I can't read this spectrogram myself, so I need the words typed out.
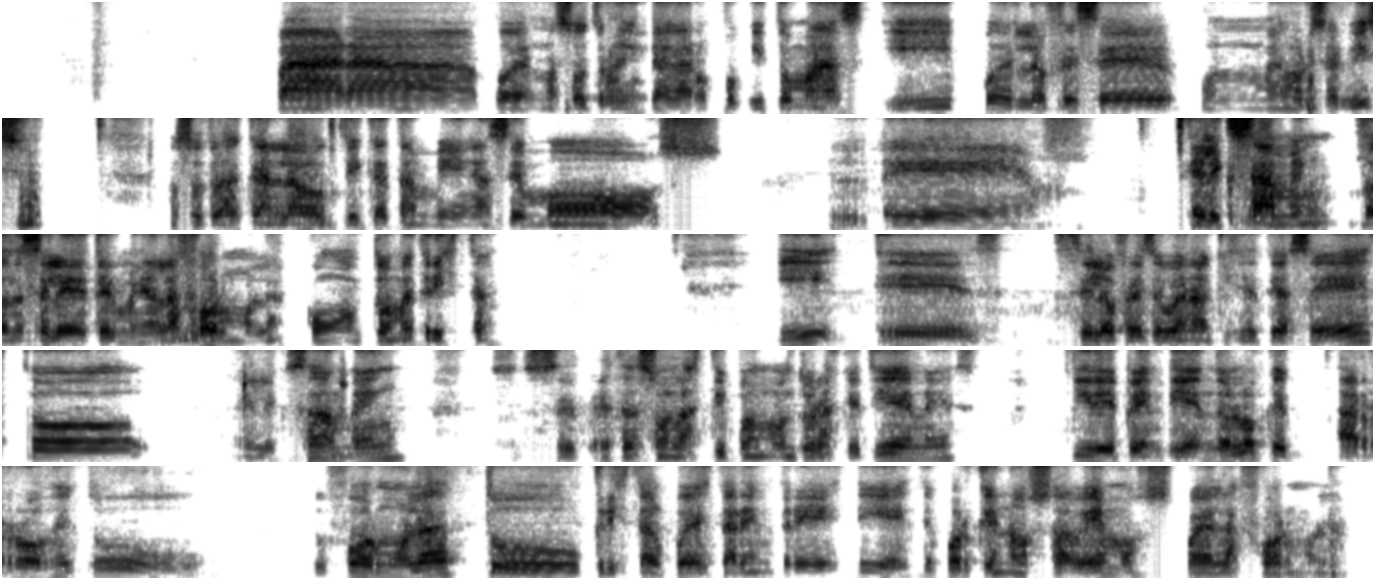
para poder nosotros indagar un poquito más y poderle ofrecer un mejor servicio. Nosotros acá en la óptica también hacemos eh, el examen donde se le determina la fórmula con un optometrista y eh, se le ofrece, bueno, aquí se te hace esto, el examen, se, estas son las tipos de monturas que tienes, y dependiendo lo que arroje tu, tu fórmula, tu cristal puede estar entre este y este porque no sabemos cuál es la fórmula.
